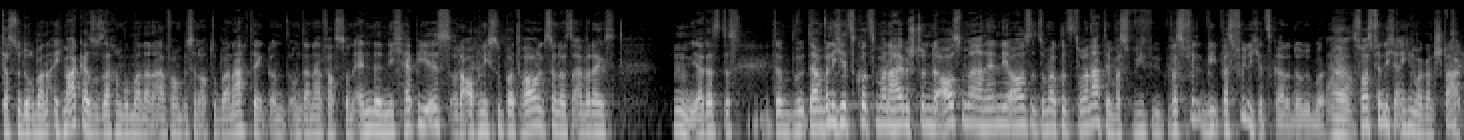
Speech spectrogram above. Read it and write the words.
dass du darüber, ich mag ja so Sachen, wo man dann einfach ein bisschen auch drüber nachdenkt und, und dann einfach so ein Ende nicht happy ist oder auch nicht super traurig, sondern dass du einfach denkst, hm, ja, das, das, da, dann will ich jetzt kurz mal eine halbe Stunde ausmachen, Handy aus und so mal kurz drüber nachdenken. Was, wie, was, wie, was fühle ich jetzt gerade darüber? Ja. Das was finde ich eigentlich immer ganz stark.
